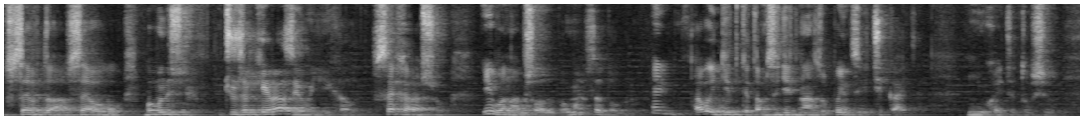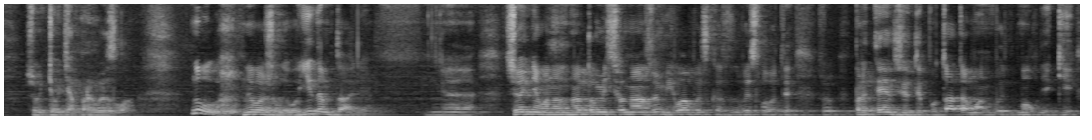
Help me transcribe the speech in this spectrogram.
Все вда, все, бо вони ж чужаки раз і уїхали, все хорошо. І вона пішла додому, і все добре. А ви, дітки, там сидіть на зупинці і чекайте, нюхайте ту всю, що тьотя привезла. Ну, неважливо, їдемо далі. Е, Сьогодні вона натомість вона зуміла висловити претензію депутатам, мов, які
